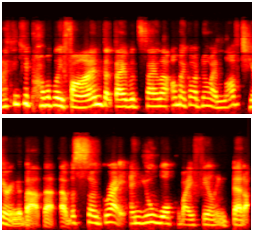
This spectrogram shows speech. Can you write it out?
And I think you'd probably find that they would say, like, oh my God, no, I loved hearing about that. That was so great. And you'll walk away feeling better.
